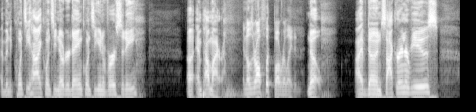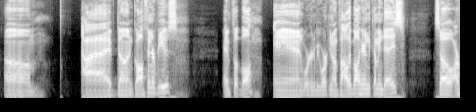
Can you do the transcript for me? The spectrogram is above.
I've been to Quincy High, Quincy Notre Dame, Quincy University, uh, and Palmyra. And those are all football related. No, I've done soccer interviews. Um, I've done golf interviews and football, and we're going to be working on volleyball here in the coming days. So our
